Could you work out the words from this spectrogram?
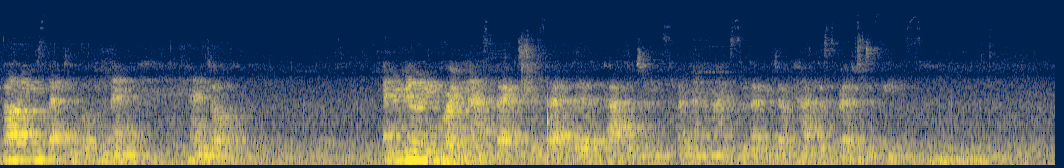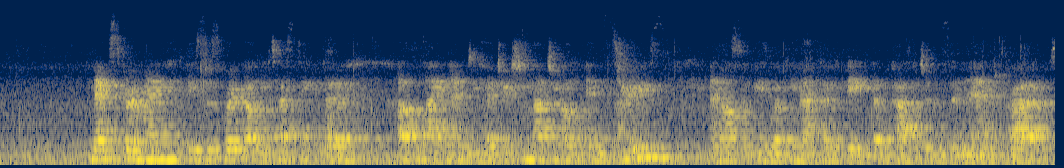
volumes that people can then handle. And a really important aspect is that the pathogens are minimized so that we don't have the spread of disease. Next, for my thesis work, I'll be testing the alkaline and dehydration module in series, and also be looking at the fate of pathogens in the end product.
